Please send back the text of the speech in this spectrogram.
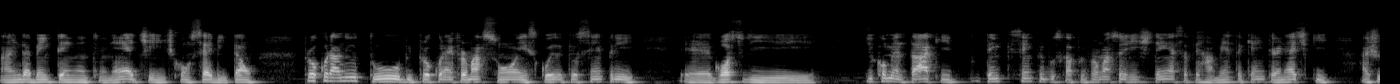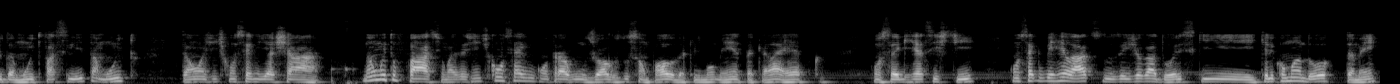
ainda bem tem a internet, a gente consegue então procurar no YouTube, procurar informações, coisa que eu sempre é, gosto de, de comentar, que tem que sempre buscar por informações. A gente tem essa ferramenta que é a internet que ajuda muito, facilita muito. Então a gente consegue achar, não muito fácil, mas a gente consegue encontrar alguns jogos do São Paulo daquele momento, daquela época, consegue reassistir, consegue ver relatos dos ex-jogadores que, que ele comandou também,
